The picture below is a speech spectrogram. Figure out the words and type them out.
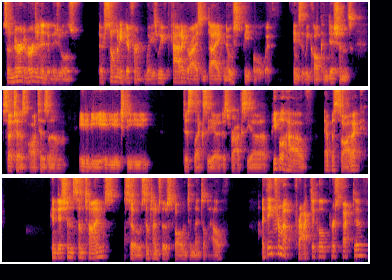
So, neurodivergent individuals, there's so many different ways we've categorized and diagnosed people with things that we call conditions, such as autism, ADD, ADHD, dyslexia, dyspraxia. People have episodic conditions sometimes. So, sometimes those fall into mental health. I think from a practical perspective,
